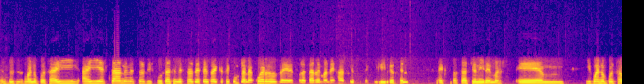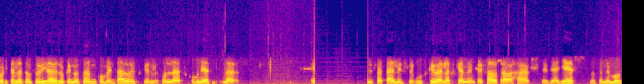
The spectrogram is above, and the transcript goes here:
Entonces, bueno, pues ahí ahí están en estas disputas, en esta defensa de que se cumplan acuerdos, de tratar de manejar ciertos equilibrios en la explotación y demás. Eh, y bueno, pues ahorita las autoridades lo que nos han comentado es que son las comunidades, las estatales de búsqueda las que han empezado a trabajar desde ayer. No tenemos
